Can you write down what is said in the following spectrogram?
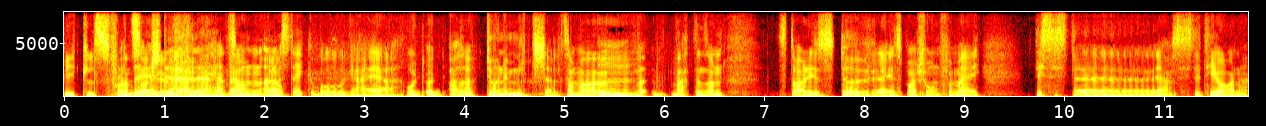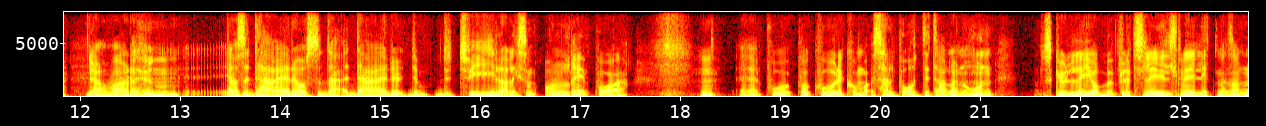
Beatles, for Ja, den det, saks det, skyld. det, det er helt sånn ja. unmistakable greie. Og, og altså, Johnny Mitchell, som har Mm. vært en sånn stadig større inspirasjon for meg de siste, ja, siste ti årene. Ja, hva er det hun Ja, altså der er det også Der, der er det, du, du tviler liksom aldri på, Mm. eh, på På hvor det kommer Selv på 80-tallet, når hun skulle jobbe plutselig litt, med- litt med sånn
